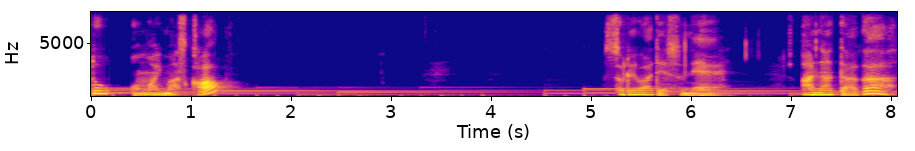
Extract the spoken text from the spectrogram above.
と思いますか？それはですね、あなたが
